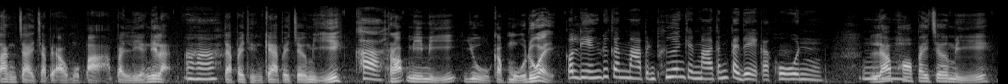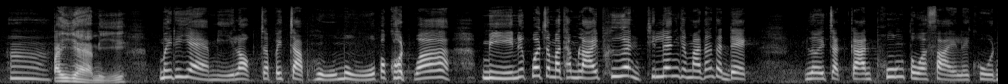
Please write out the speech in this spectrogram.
ตั้งใจจะไปเอาหมูป่าไปเลี้ยงนี่แหละอ่าฮะแต่ไปถึงแกไปเจอหมีค่ะเพราะมีหมีอยู่กับหมูด้วย ก็เลี้ยงด้วยกันมาเป็นเพื่อนกันมาตั้งแต่เด็กอะคุณ แล้วพอไปเจอหมีอ่าไปแย่หมี ไม่ได้แย่หมีหรอกจะไปจับหูหมู ปรากฏว่า หมีนึกว่าจะมาทำร้ายเพื่อนที่เล่นกันมาตั้งแต่เด็ก เลยจัดการพุ่งตัวใส่เลยคุณ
